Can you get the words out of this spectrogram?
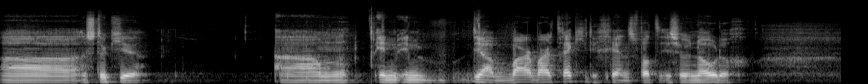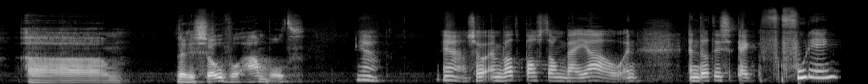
eh, een stukje ehm, in, in ja, waar, waar trek je de grens? Wat is er nodig? Ehm, er is zoveel aanbod. Ja, ja zo. en wat past dan bij jou? En, en dat is, voeding,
